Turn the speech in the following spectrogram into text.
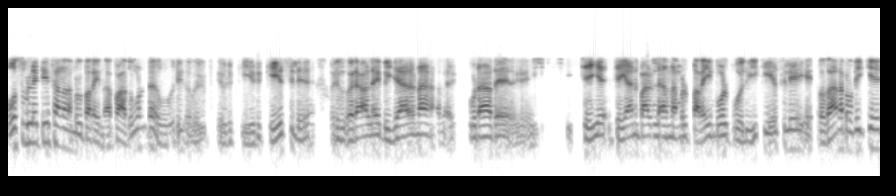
പോസിബിലിറ്റീസ് ആണ് നമ്മൾ പറയുന്നത്. അപ്പൊ അതുകൊണ്ട് ഒരു ഒരു- കേസിൽ ഒരു ഒരാളെ വിചാരണ കൂടാതെ ചെയ്യ ചെയ്യാൻ പാടില്ല എന്ന് നമ്മൾ പറയുമ്പോൾ പോലും ഈ കേസിലെ പ്രധാന പ്രതിക്ക്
